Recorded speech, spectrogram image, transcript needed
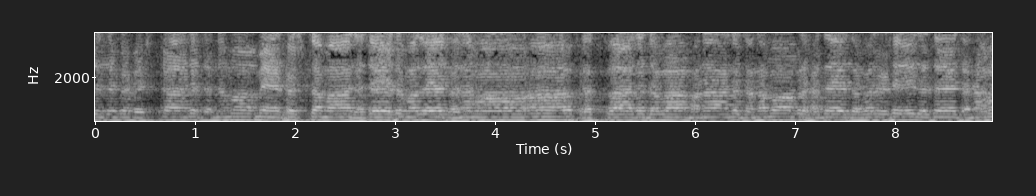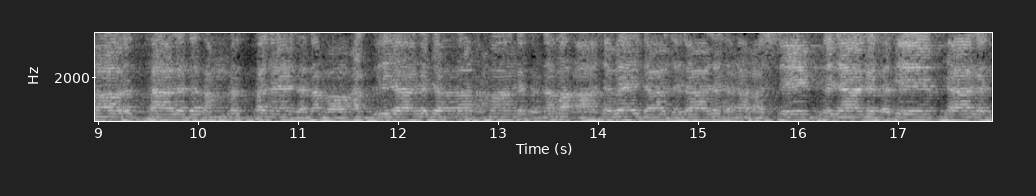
च जगविष्टाय च नमो मेढुष्टमाय चेषुमदे च नमो ह्रस्वाय च वामनाय च नमो बृहते च वर्षेजसे च नमो वृद्धाय च संवृद्धने च नमो अग्र्याय च प्रथमाय च नम आशवे च जराय च नमः शीघ्रजागतशेभ्यागत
